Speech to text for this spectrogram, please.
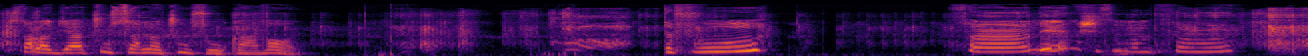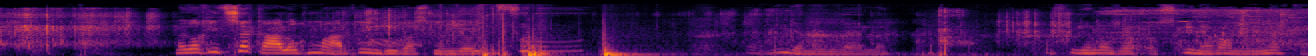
Szaladjál, csúszál le a csúszókával. Te fú! Fönn, én is ezt mondom, fönn. Meg akit szekálok, már mindig azt mondja, hogy de fönn. Ja, mindjárt megverlek. Most ugyanaz a, a skine van, mint nekem.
